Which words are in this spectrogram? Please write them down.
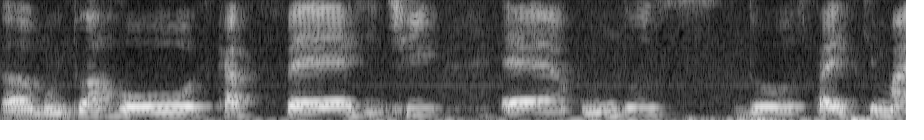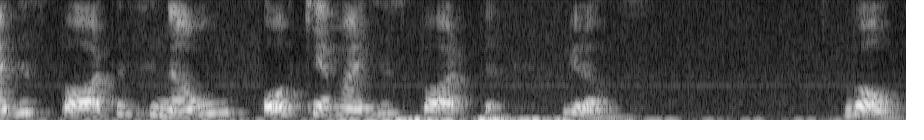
uh, muito arroz, café, a gente é um dos, dos países que mais exporta, se não o que mais exporta grãos. Bom,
